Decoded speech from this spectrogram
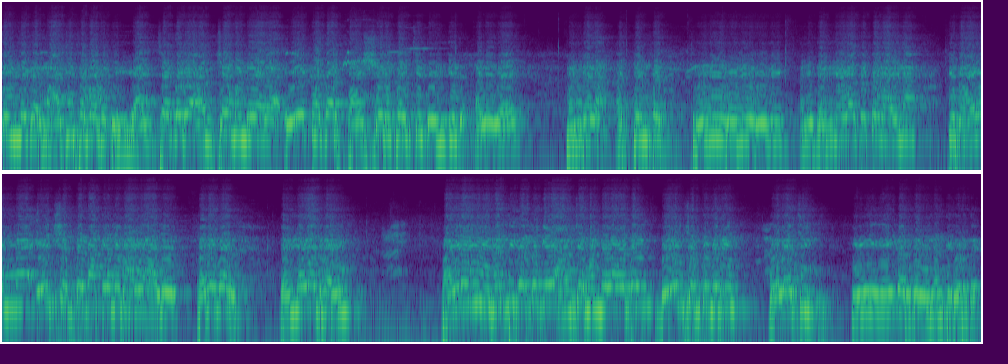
तोंडलेकर माजी सभापती यांच्याकडे आमच्या मंडळाला एक हजार पाचशे रुपयाची देणगी आलेली आहे. मंडळा अत्यंत ऋणी ऋणी ऋणी आणि धन्यवाद देतो वाईना की भाईंना एक शब्द टाकल्याने भाई आले. खरोखर धन्यवाद भाई. भाईला मी विनंती करतो की आमच्या मंडळाबद्दल दोन शब्द तरी बोलायची. मी हे करतो विनंती करतोय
